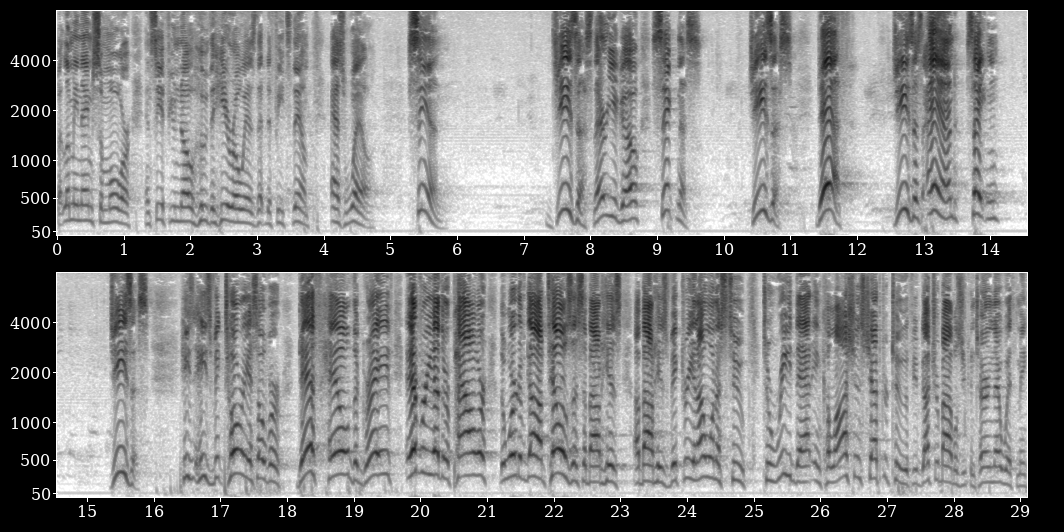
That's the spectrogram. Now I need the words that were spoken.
But let me name some more and see if you know who the hero is that defeats them as well. Sin. Jesus. There you go. Sickness. Jesus. Death. Jesus and Satan. Jesus. He's, he's victorious over death, hell, the grave, every other power. The Word of God tells us about his, about his victory, and I want us to, to read that in Colossians chapter 2. If you've got your Bibles, you can turn there with me.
